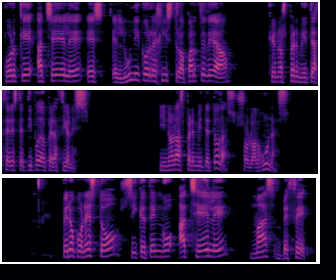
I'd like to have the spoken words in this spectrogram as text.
porque HL es el único registro aparte de A que nos permite hacer este tipo de operaciones. Y no las permite todas, solo algunas. Pero con esto sí que tengo HL más BC,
